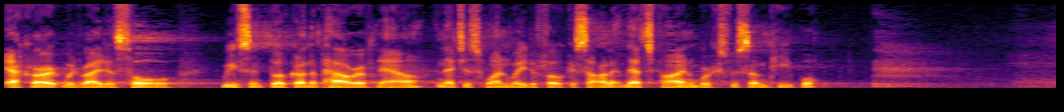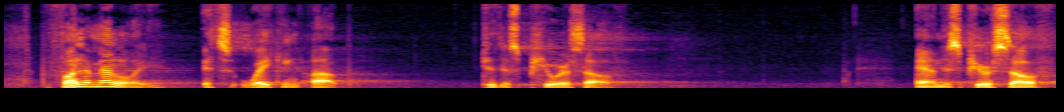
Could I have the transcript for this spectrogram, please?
Eckhart would write his whole recent book on the power of now, and that's just one way to focus on it, and that's fine, works for some people. But fundamentally, it's waking up to this pure self. And this pure self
